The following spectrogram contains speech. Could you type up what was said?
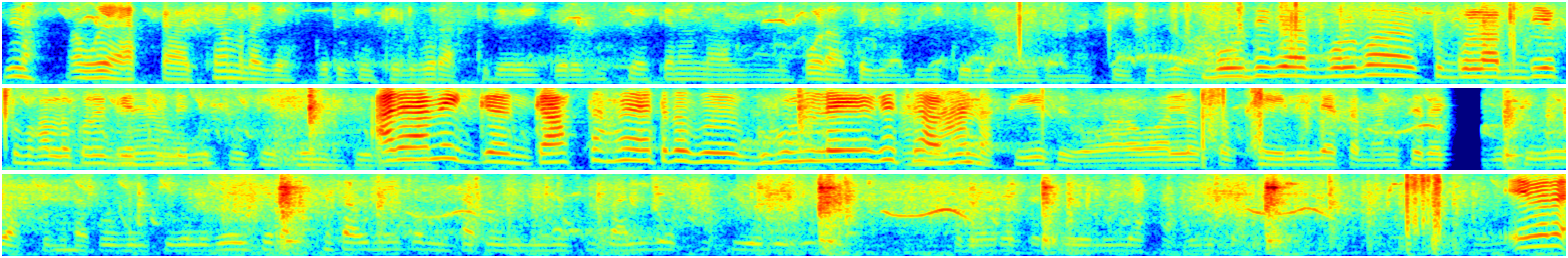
না ও একটা আছে আমরা যা করে গেঁথে নেব রাত্রিরে ওই করে বসে কেন না পড়াতে যাবি ই করবি হয়রান আর তুই করবি বৌদিকে বলব একটু গোলাপ দিয়ে একটু ভালো করে গেথে হ্যাঁ, নিতে। তো আরে আমি গাছটা হয়ে একটা তো ঘুম লেগে গেছে না আমি না সে দেবো। ভালো সব খেয়ে নিলে একটা মানুষের বলছি ও বাচ্চা তাকে বলছি বলে যে এইটা সেটাও নেই কম তাকে বলি যে তুই পালিয়ে যাচ্ছিস তুই এ একটা খেয়ে নিলে একটা হালি এবারে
